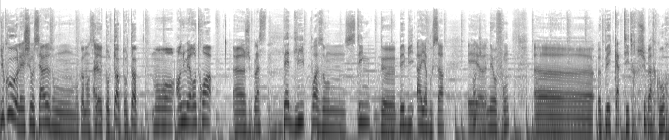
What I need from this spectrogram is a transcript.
du coup, les choses sérieuses vont, vont commencer. Allez, ton top, ton top. Mon, en numéro 3, euh, je place Deadly Poison Sting de Baby Hayabusa et Ok. euh, Néofront. Euh, EP 4 titres, super court.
